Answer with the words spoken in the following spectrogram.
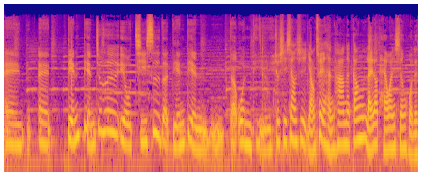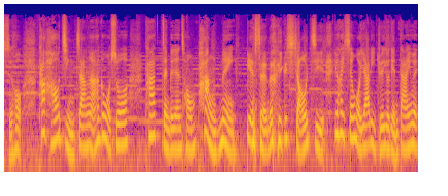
哎哎。点点就是有歧视的点点的问题，就是像是杨翠恒他呢刚来到台湾生活的时候，他好紧张啊！他跟我说，他整个人从胖妹变成了一个小姐，因为她生活压力觉得有点大，因为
